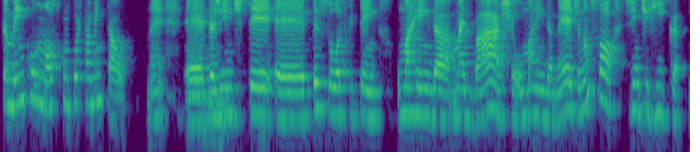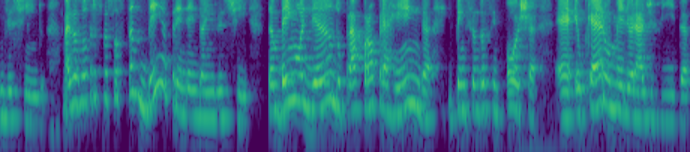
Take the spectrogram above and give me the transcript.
também com o nosso comportamental né? É, uhum. Da gente ter é, pessoas que têm uma renda mais baixa ou uma renda média, não só gente rica investindo, mas as outras pessoas também aprendendo a investir, também olhando para a própria renda e pensando assim: poxa, é, eu quero melhorar de vida,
